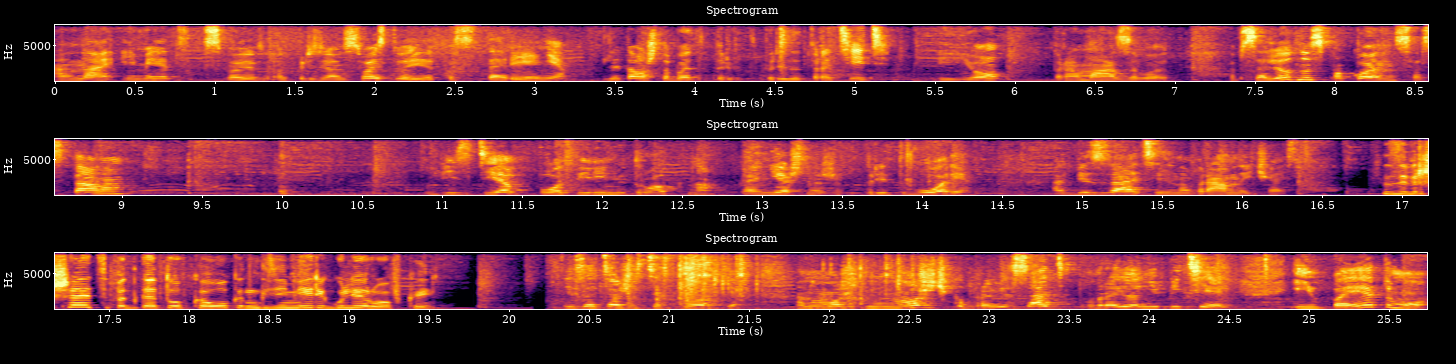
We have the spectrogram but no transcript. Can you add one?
она имеет свое определенное свойство, и это старение. Для того, чтобы это предотвратить, ее промазывают. Абсолютно спокойно составом везде по периметру окна. Конечно же, в притворе, обязательно в рамной части. Завершается подготовка окон к зиме регулировкой. Из-за тяжести створки оно может немножечко провисать в районе петель. И поэтому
